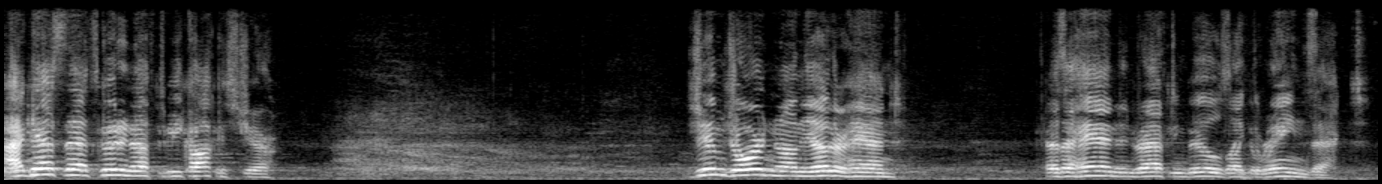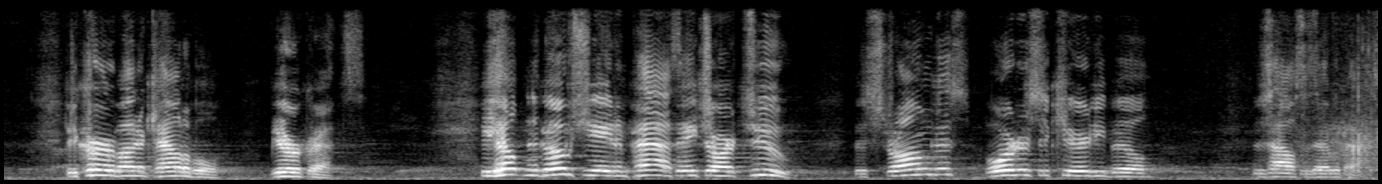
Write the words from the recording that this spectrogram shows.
I guess that's good enough to be caucus chair. Jim Jordan, on the other hand, has a hand in drafting bills like the REINS Act to curb unaccountable bureaucrats. He helped negotiate and pass H.R. 2, the strongest border security bill this House has ever passed.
